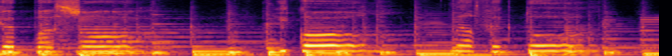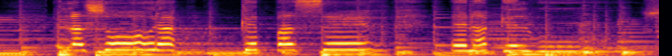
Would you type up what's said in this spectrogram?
qué pasó. Las horas que pasé en aquel bus.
